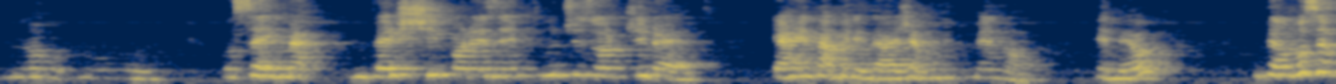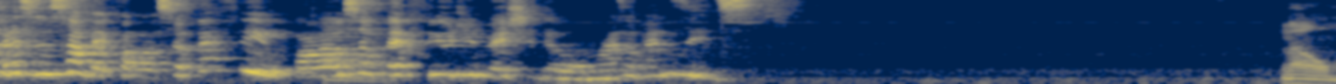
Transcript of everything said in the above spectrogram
no, no, você investir, por exemplo, no tesouro direto, que a rentabilidade é muito menor. Entendeu? Então você precisa saber qual é o seu perfil, qual é o seu perfil de investidor, mais ou menos isso. Não,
